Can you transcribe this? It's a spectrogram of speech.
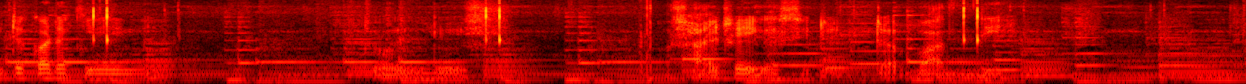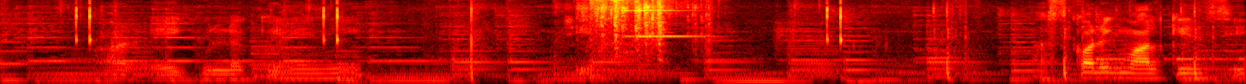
এটা কটা কিনে নি চল্লিশ। ষাট হয়ে গেছে, এটা বাদ দিই। আর এইগুলো কিনে নি ঠিক আছে। আজকে অনেক মাল কিনছি।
